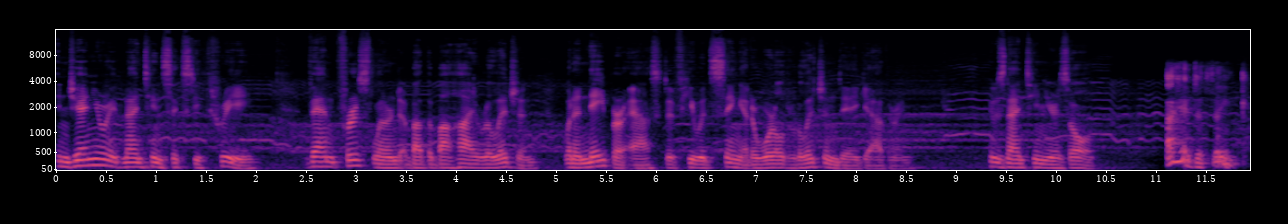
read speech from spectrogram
In January of 1963, Van first learned about the Baha'i religion when a neighbor asked if he would sing at a World Religion Day gathering. He was 19 years old. I had to think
